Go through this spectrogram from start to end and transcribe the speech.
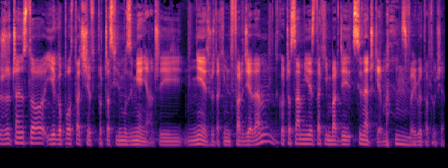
że często jego postać się podczas filmu zmienia, czyli nie jest już takim twardzielem, tylko czasami jest takim bardziej syneczkiem hmm. swojego tatusia.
